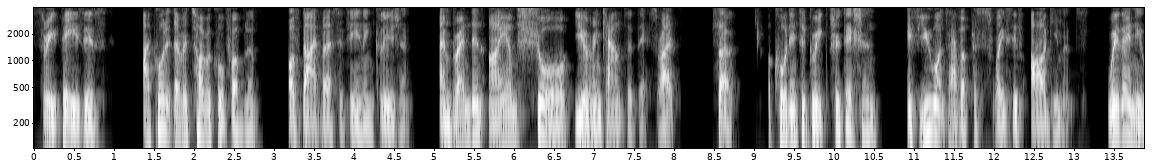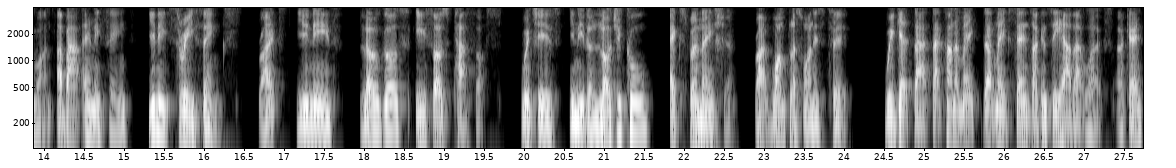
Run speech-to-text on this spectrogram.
three P's is I call it the rhetorical problem of diversity and inclusion. And Brendan, I am sure you've encountered this, right? So according to Greek tradition, if you want to have a persuasive argument with anyone about anything, you need three things, right? You need logos, ethos, pathos, which is you need a logical explanation, right? One plus one is two we get that. That kind of make, that makes sense. I can see how that works. Okay.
